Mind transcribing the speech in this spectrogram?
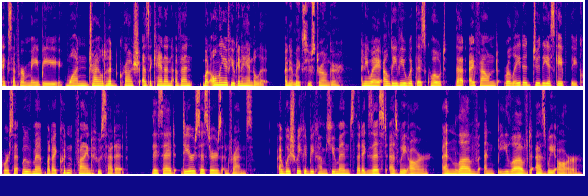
except for maybe one childhood crush as a canon event, but only if you can handle it and it makes you stronger. Anyway, I'll leave you with this quote that I found related to the Escape the Corset movement, but I couldn't find who said it. They said, Dear sisters and friends, I wish we could become humans that exist as we are and love and be loved as we are.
